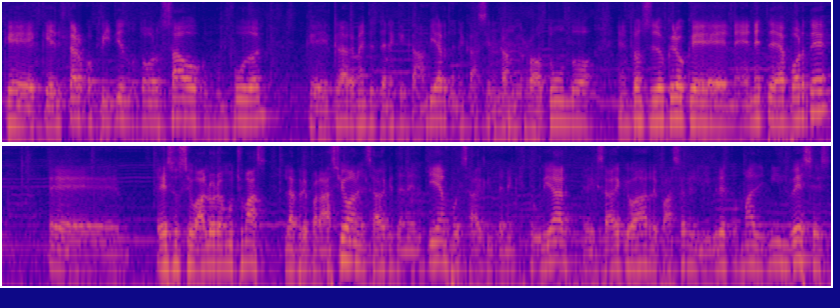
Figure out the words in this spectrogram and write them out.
que, que el estar compitiendo todos los sábados como en fútbol. Que claramente tenés que cambiar, tenés que hacer cambios rotundos. Entonces yo creo que en, en este deporte eh, eso se valora mucho más. La preparación, el saber que tenés tiempo, el saber que tenés que estudiar, el saber que vas a repasar el libreto más de mil veces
